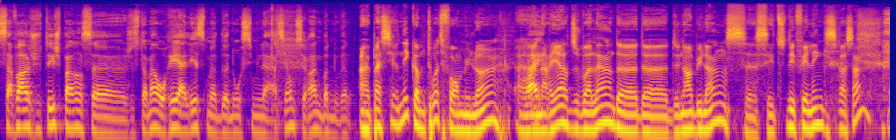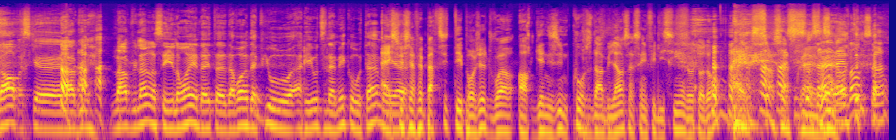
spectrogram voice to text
ça va ajouter, je pense, euh, justement au réalisme de nos simulations. C'est vraiment une bonne nouvelle. Un passionné comme toi de Formule 1, euh, Ouais. en arrière du volant d'une ambulance, euh, c'est-tu des feelings qui se ressemblent? Non, parce que l'ambu- l'ambulance est loin d'avoir d'appui au aérodynamique autant. Est-ce que ça fait partie de tes projets de voir organiser une course d'ambulance à Saint-Félicien à l'autodrome? ça, ça Ça serait bon, ça.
